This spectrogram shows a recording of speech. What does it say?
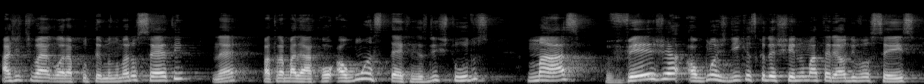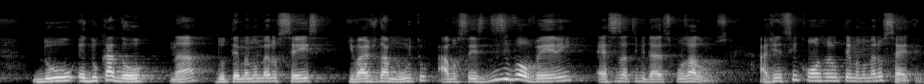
A gente vai agora para o tema número 7, né? Para trabalhar com algumas técnicas de estudos, mas veja algumas dicas que eu deixei no material de vocês do educador, né, do tema número 6, que vai ajudar muito a vocês desenvolverem essas atividades com os alunos. A gente se encontra no tema número 7.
